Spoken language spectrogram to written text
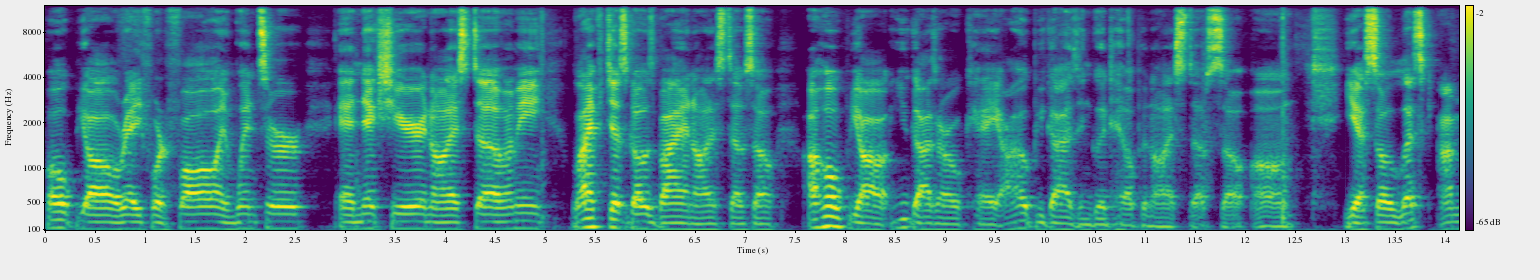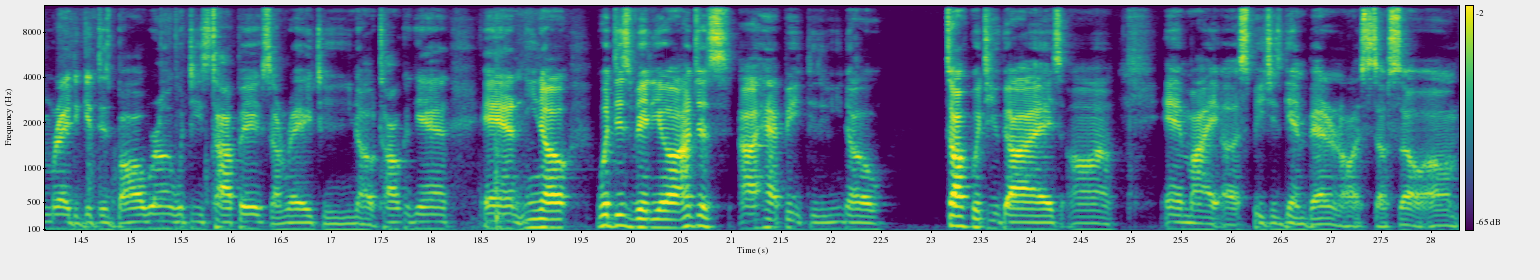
Hope y'all ready for the fall and winter and next year and all that stuff. I mean, life just goes by and all that stuff. So I hope y'all, you guys are okay. I hope you guys in good health and all that stuff. So, um, yeah. So let's. I'm ready to get this ball rolling with these topics. I'm ready to, you know, talk again. And you know, with this video, I'm just uh, happy to, you know, talk with you guys. Um, and my uh, speech is getting better and all that stuff. So, um,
